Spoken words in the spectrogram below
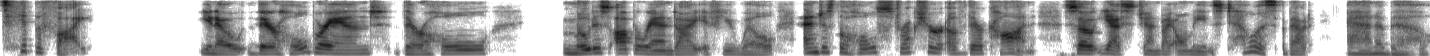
typify you know, their whole brand, their whole modus operandi, if you will, and just the whole structure of their con. So, yes, Jenn, by all means, tell us about Annabelle.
